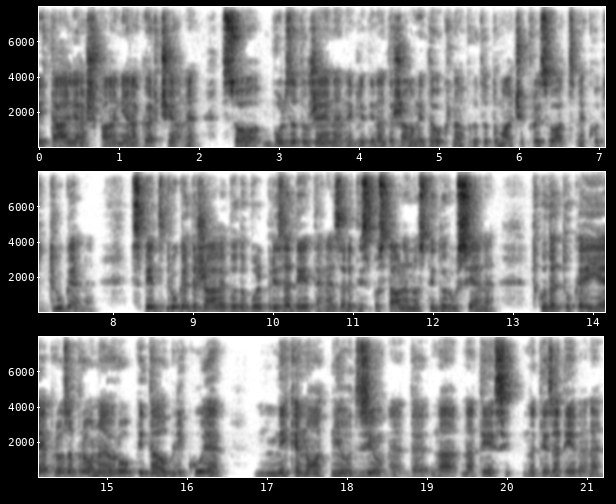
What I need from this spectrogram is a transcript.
Italija, Španija, Grčija, ne, so bolj zadolžene, ne, glede na državni dolg na bruto domači proizvod, ne, kot druge. Ne. Spet druge države bodo bolj prizadete ne, zaradi izpostavljenosti do Rusije. Ne. Tako da tukaj je pravzaprav na Evropi, da oblikuje nek enotni odziv ne, na, na, te, na te zadeve, ne,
